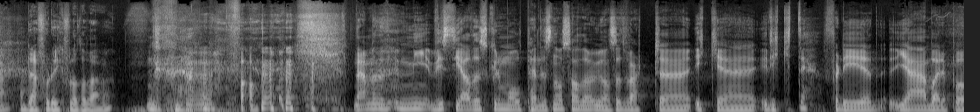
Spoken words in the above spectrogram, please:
Derfor du ikke får lov til å være med? Faen. Nei, men Hvis jeg hadde skulle målt penis nå, så hadde det uansett vært uh, ikke riktig. Fordi jeg er bare på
